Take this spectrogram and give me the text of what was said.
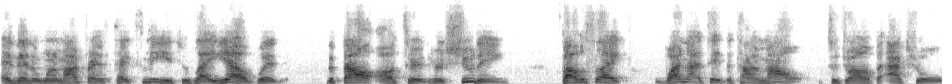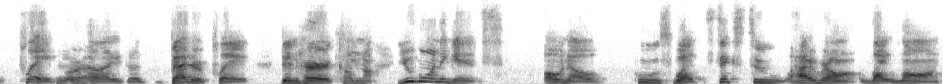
And then one of my friends texted me, and she was like, "Yeah, but the foul altered her shooting." But I was like, "Why not take the time out to draw up an actual play mm-hmm. or uh, like a better play than her coming on. You going against Ono, who's what six two, however long, like long,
